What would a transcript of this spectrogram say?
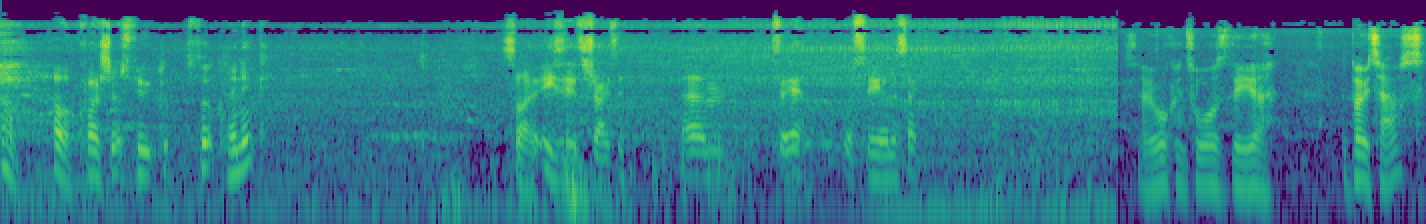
Oh, Christchurch Foot, foot Clinic. So easily distracted. Um, so yeah, we'll see you in a sec. So we're walking towards the uh, the boathouse.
